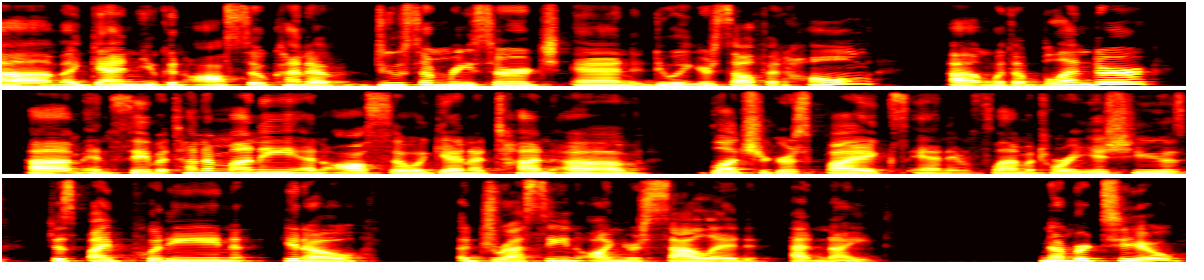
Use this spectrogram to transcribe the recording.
Um, again, you can also kind of do some research and do it yourself at home um, with a blender um, and save a ton of money and also, again, a ton of blood sugar spikes and inflammatory issues just by putting, you know, a dressing on your salad at night. Number two,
